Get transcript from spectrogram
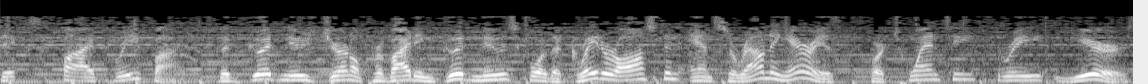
6535. The Good News Journal providing good news for the greater Austin and surrounding areas for 23 years.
